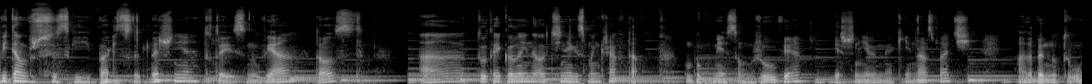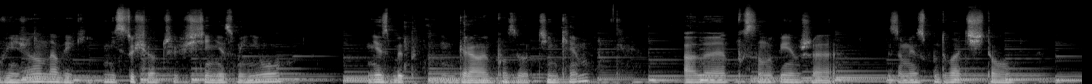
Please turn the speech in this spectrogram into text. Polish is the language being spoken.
Witam wszystkich bardzo serdecznie, tutaj znów ja, Toast, a tutaj kolejny odcinek z Minecrafta. Obok mnie są żółwie, jeszcze nie wiem jak je nazwać, ale będą tu uwięzione na wieki. Nic tu się oczywiście nie zmieniło, niezbyt grałem poza odcinkiem, ale postanowiłem, że zamiast budować to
